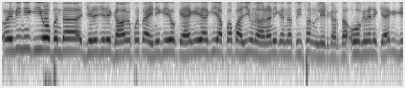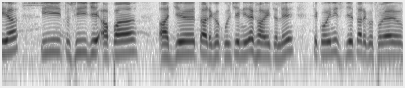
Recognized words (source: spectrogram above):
ਉਹ ਇਹ ਵੀ ਨਹੀਂ ਕਿ ਉਹ ਬੰਦਾ ਜਿਹੜੇ ਜਿਹੜੇ ਗਾਹਕ ਭਗਤਾਏ ਨਹੀਂ ਗਏ, ਉਹ ਕਹਿ ਗਏ ਆ ਕਿ ਆਪਾਂ ਭਾਜੀ ਹੁਣ ਆਣਾ ਨਹੀਂ ਕਰਨਾ, ਤੁਸੀਂ ਸਾਨੂੰ ਲੇਟ ਕਰਤਾ। ਉਹ ਅਗਲੇ ਨੇ ਕਹਿ ਕੇ ਗਏ ਆ ਕਿ ਤੁਸੀਂ ਜੇ ਆਪਾਂ ਅੱਜ ਤੁਹਾਡੇ ਕੋਲ ਕੁਲਚੇ ਨਹੀਂ ਨਾ ਖਾ ਕੇ ਚੱਲੇ, ਤੇ ਕੋਈ ਨਹੀਂ ਜੇ ਤੁਹਾਡੇ ਕੋਲ ਥੋੜਾ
